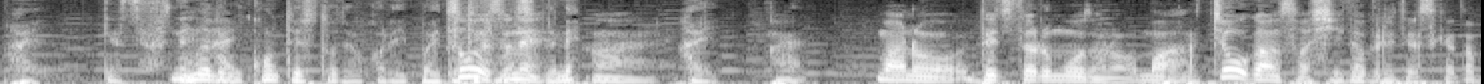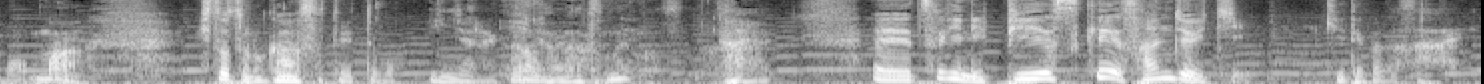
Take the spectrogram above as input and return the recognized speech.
はい。ですね。今でもコンテストでこれいっぱい出てきますんでね。はい。はい。はい。まあ、あの、デジタルモードの、まあ、超元祖は CW ですけども、まあ、一つの元祖と言ってもいいんじゃないかなと思いますね。はい。え次に PSK31 聞いてください。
